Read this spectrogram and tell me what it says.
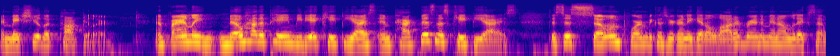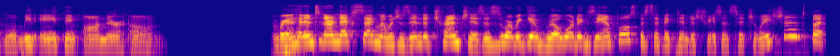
and makes you look popular. And finally, know how the paid media KPIs impact business KPIs. This is so important because you're going to get a lot of random analytics that won't mean anything on their own. And we're going to head into our next segment, which is in the trenches. This is where we give real world examples specific to industries and situations, but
